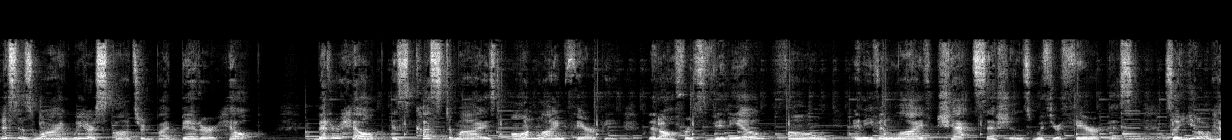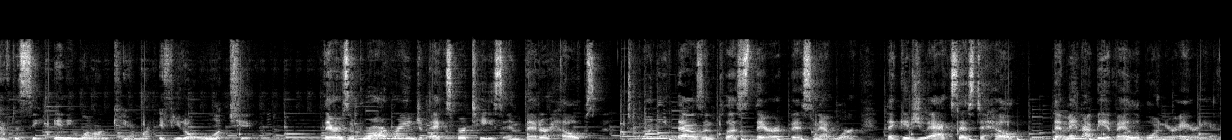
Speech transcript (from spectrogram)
This is why we are sponsored by BetterHelp. BetterHelp is customized online therapy that offers video, phone, and even live chat sessions with your therapist, so you don't have to see anyone on camera if you don't want to. There is a broad range of expertise in BetterHelp's 20,000 plus therapist network that gives you access to help that may not be available in your area.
